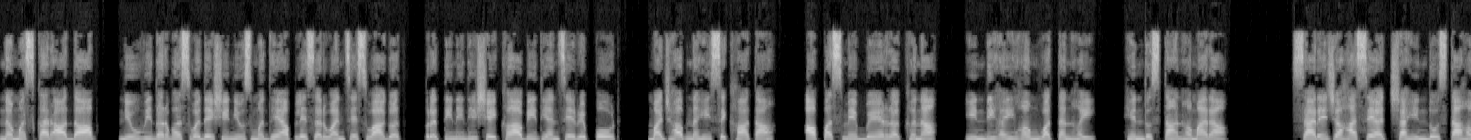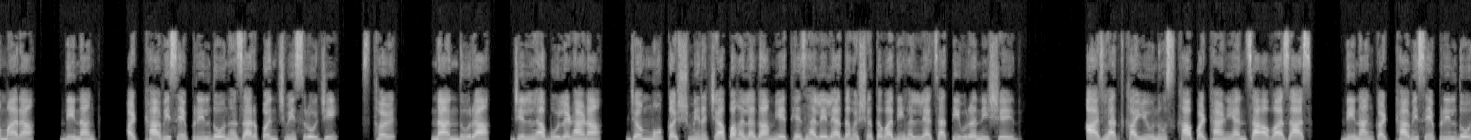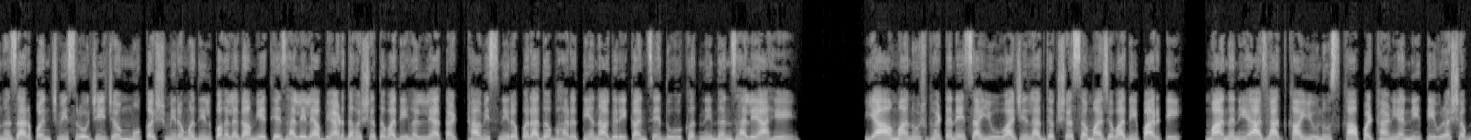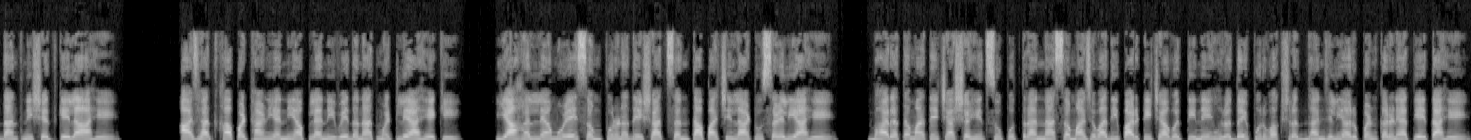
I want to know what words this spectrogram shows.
नमस्कार आदाब न्यू विदर्भ स्वदेशी न्यूजमध्ये आपले सर्वांचे स्वागत. प्रतिनिधी शेख आबिद यांचे रिपोर्ट. मजहब नहीं सिखाता आपस में बैर रखना हिंदी है हम वतन है हिंदुस्तान हमारा. सारे जहां से अच्छा हिंदुस्तान हमारा दिनांक अठ्ठावीस एप्रिल दोन हजार पंचवीस रोजी स्थळ नांदुरा जिल्हा बुलढाणा जम्मू काश्मीरच्या पहलगाम येथे झालेल्या दहशतवादी हल्ल्याचा तीव्र निषेध. आझाद खा युनुस खा पठाण यांचा आवाज आज दिनांक अठ्ठावीस एप्रिल दोन हजार पंचवीस रोजी जम्मू काश्मीरमधील पहलगाम येथे झालेल्या भ्याड दहशतवादी हल्ल्यात अठ्ठावीस निरपराध भारतीय नागरिकांचे दुःखद निधन झाले आहे. या अमानुष घटनेचा युवा जिल्हाध्यक्ष समाजवादी पार्टी माननीय आझाद खा युनुस खा पठाण यांनी तीव्र शब्दांत निषेध केला आहे. आझाद खा पठाण यांनी आपल्या निवेदनात म्हटले आहे की या हल्ल्यामुळे संपूर्ण देशात संतापाची लाट उसळली आहे. भारतमातेच्या शहीद सुपुत्रांना समाजवादी पार्टीच्या वतीने हृदयपूर्वक श्रद्धांजली अर्पण करण्यात येत आहे.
